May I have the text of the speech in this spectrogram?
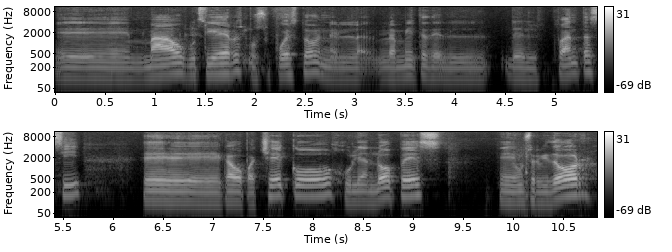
eh, Mao Gutiérrez, por supuesto, en el, ambiente del, fantasy, eh, Gabo Pacheco, Julián López, eh, un servidor,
